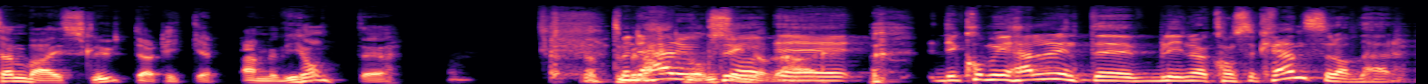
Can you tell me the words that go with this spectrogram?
Sen bara i slutet av artikeln, ja men vi har inte... har inte Men det här är också, det här. eh, det kommer ju heller inte bli några konsekvenser av det här.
